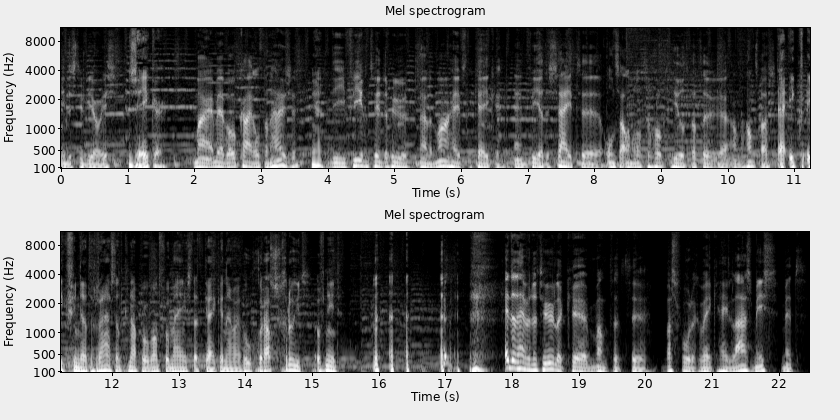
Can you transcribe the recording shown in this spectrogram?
in de studio is. Zeker. Maar we hebben ook Karel van Huizen. Ja. Die 24 uur naar de Mans heeft gekeken. En via de site eh, ons allemaal op de hoogte hield wat er eh, aan de hand was. Ja, ik, ik vind dat razend knap hoor. Want voor mij is dat kijken naar hoe gras groeit. Of niet? En dan hebben we natuurlijk, eh, want het was vorige week helaas mis met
